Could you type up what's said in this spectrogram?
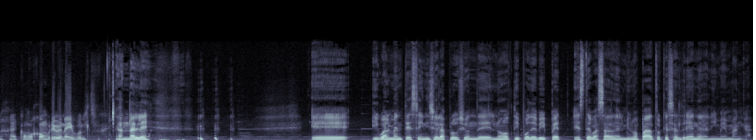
Como Homebrew Enables. Ándale. eh, Igualmente se inició la producción del nuevo tipo de biped, este basado en el mismo aparato que saldría en el anime manga.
